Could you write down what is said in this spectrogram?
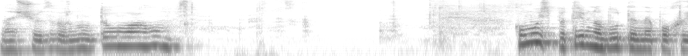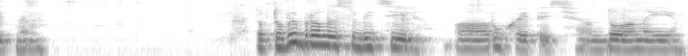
На що звернути увагу? Комусь потрібно бути непохитним. Тобто вибрали собі ціль, рухайтесь до неї.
